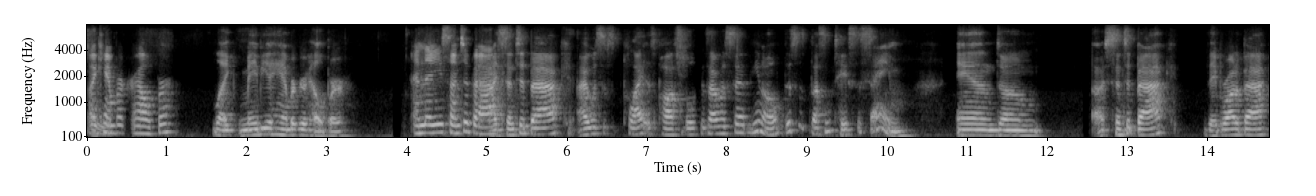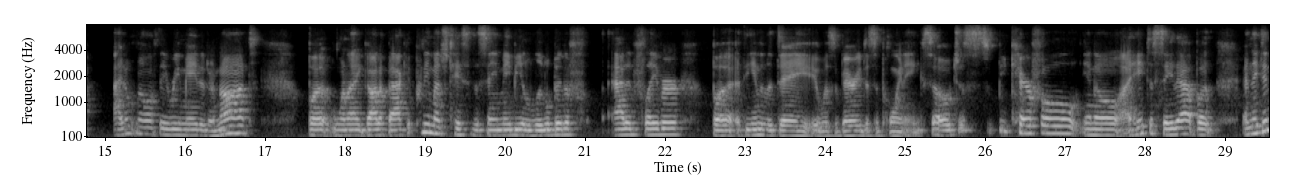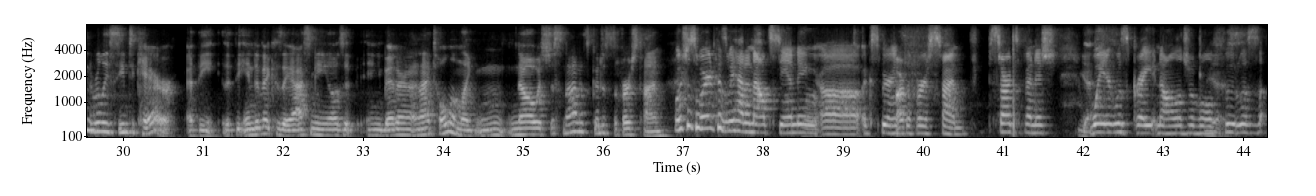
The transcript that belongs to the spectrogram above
like hamburger helper. like maybe a hamburger helper. And then you sent it back. I sent it back. I was as polite as possible because I was said, you know, this is, doesn't taste the same. And um, I sent it back. They brought it back. I don't know if they remade it or not, but when I got it back, it pretty much tasted the same, maybe a little bit of added flavor. But at the end of the day, it was very disappointing. So just be careful. You know, I hate to say that, but and they didn't really seem to care at the at the end of it because they asked me, "Oh, is it any better?" And I told them like, "Mm, "No, it's just not as good as the first time." Which is weird because we had an outstanding uh, experience Our- the first time, start to finish. Yes. Waiter was great, knowledgeable. Yes. Food was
